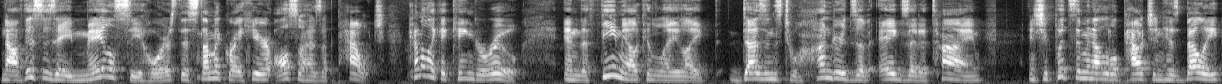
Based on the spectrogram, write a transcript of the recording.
Now, if this is a male seahorse, this stomach right here also has a pouch, kind of like a kangaroo. And the female can lay like dozens to hundreds of eggs at a time. And she puts them in that little pouch in his belly,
